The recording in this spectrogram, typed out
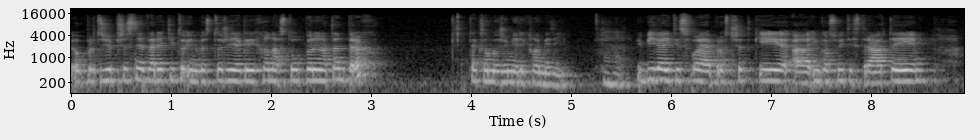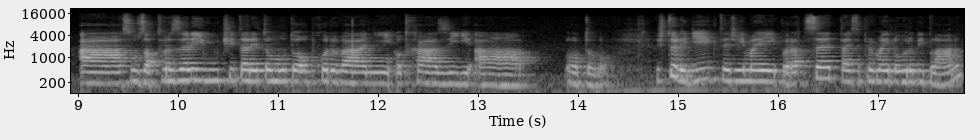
Jo, protože přesně tady tito investoři, jak rychle nastoupili na ten trh, tak samozřejmě rychle mizí. Uh-huh. Vybírají ty svoje prostředky, inkasují ty ztráty a jsou zatvrzelí vůči tady tomuto obchodování, odchází a hotovo. Když to lidi, kteří mají poradce, tak se mají dlouhodobý plán,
